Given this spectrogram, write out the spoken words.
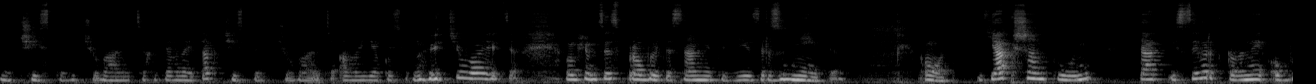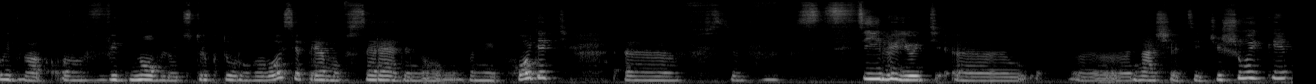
ну, чиста відчувається. Хоча вона і так чисто відчувається, але якось воно відчувається. В общем, це спробуйте самі тоді зрозумієте. От. Як шампунь, так і сиворотка, вони обидва е, відновлюють структуру волосся, прямо всередину вони входять, е, зцілюють е, наші ці чешуйки,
